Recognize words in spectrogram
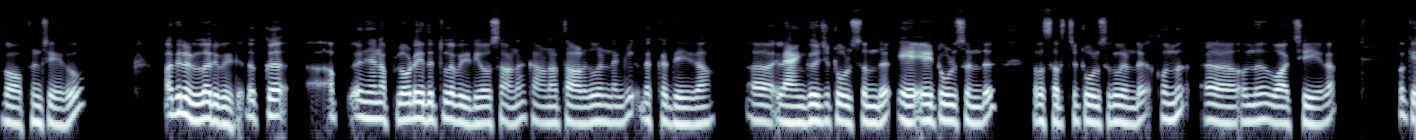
അത് ഓപ്പൺ ചെയ്തു. അതിലുള്ള ഒരു വീഡിയോ. ഇതൊക്കെ ഞാൻ അപ്ലോഡ് ചെയ്തിട്ടുള്ള വീഡിയോസാണ് കാണാത്ത ആളുകളുണ്ടെങ്കിൽ ഇതൊക്കെ ചെയ്യുക ലാംഗ്വേജ് ടൂൾസ് ഉണ്ട്. എ എ ടൂൾസ് ഉണ്ട്. റിസർച്ച് ടൂൾസുകളുണ്ട് ഒന്ന് ഒന്ന് വാച്ച് ചെയ്യുക. ഓക്കെ.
